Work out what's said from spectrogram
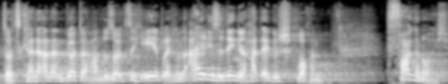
sollst keine anderen Götter haben, du sollst nicht Ehe brechen und all diese Dinge hat er gesprochen. Frage euch,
